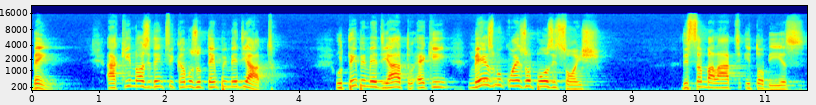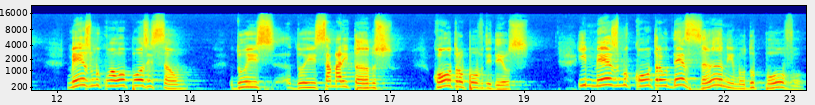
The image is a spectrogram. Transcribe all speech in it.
Bem, aqui nós identificamos o tempo imediato. O tempo imediato é que, mesmo com as oposições, de Sambalate e Tobias, mesmo com a oposição dos, dos samaritanos contra o povo de Deus, e mesmo contra o desânimo do povo,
